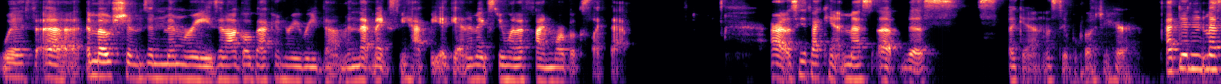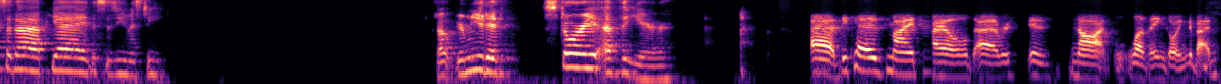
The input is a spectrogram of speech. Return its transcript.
with uh, emotions and memories, and I'll go back and reread them, and that makes me happy again. It makes me want to find more books like that. All right, let's see if I can't mess up this again. Let's see. We'll go to here. I didn't mess it up. Yay! This is you, Misty. Oh, you're muted. Story of the year. Uh, because my child uh, is not loving going to bed.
